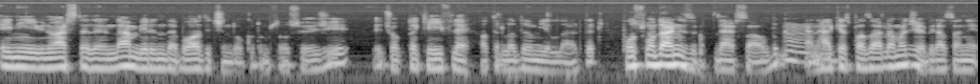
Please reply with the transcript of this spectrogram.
en iyi üniversitelerinden birinde Boğaziçi'nde okudum sosyolojiyi. çok da keyifle hatırladığım yıllardır. Postmodernizm dersi aldık. Hmm. Yani herkes pazarlamacı ya biraz hani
